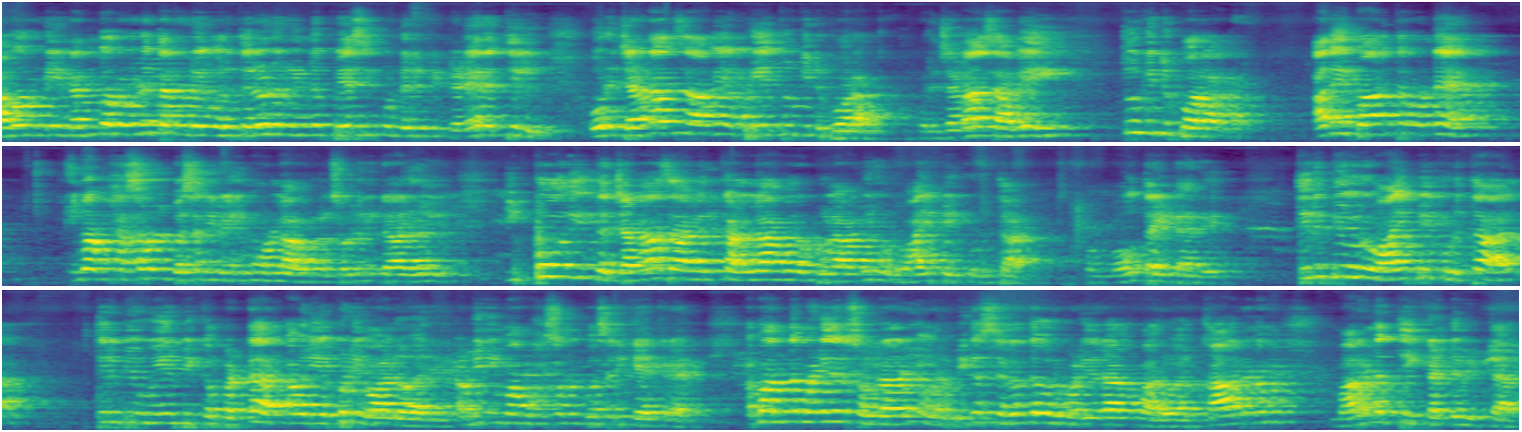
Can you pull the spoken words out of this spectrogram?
அவருடைய நண்பரோடு தன்னுடைய ஒரு தெருவில் நின்று பேசிக் கொண்டிருக்கின்ற நேரத்தில் ஒரு ஜனாசாவை அப்படியே தூக்கிட்டு போறாங்க. ஒரு ஜனாசாவை தூக்கிட்டு போறாங்க. அதை பார்த்த உடனே இமாம் ஹசனுல் பசரி ரஹிமுல்லா அவர்கள் சொல்கின்றார்கள் இப்போது இந்த ஜனாசாவிற்கு அல்லாஹ் ரபுல் ஒரு வாய்ப்பை கொடுத்தார். மௌத் ஆயிட்டாரு திருப்பி ஒரு வாய்ப்பை கொடுத்தால் திருப்பி உயிர்ப்பிக்கப்பட்டார் அவர் எப்படி வாழ்வார் அப்படின்னு இமாம் ஹசனுல் பசரி கேட்கிறார். அப்ப அந்த மனிதர் சொல்றாரு அவர் மிக சிறந்த ஒரு மனிதராக மாறுவார். காரணம் மரணத்தை கண்டுவிட்டார்.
